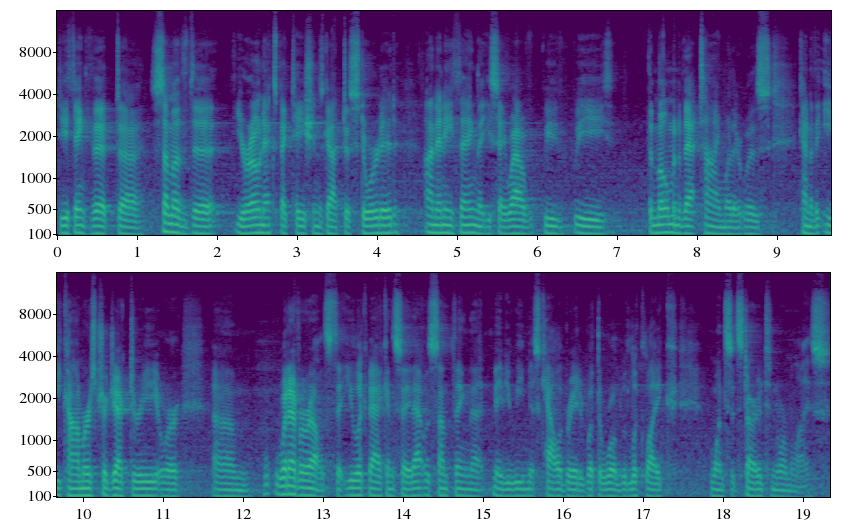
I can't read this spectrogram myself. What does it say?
do you think that uh, some of the your own expectations got distorted on anything that you say, wow, we, we the moment of that time, whether it was kind of the e-commerce trajectory or um, whatever else, that you look back and say that was something that maybe we miscalibrated what the world would look like once it started to normalize?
